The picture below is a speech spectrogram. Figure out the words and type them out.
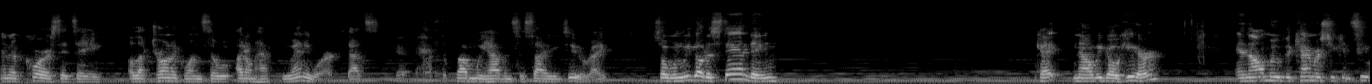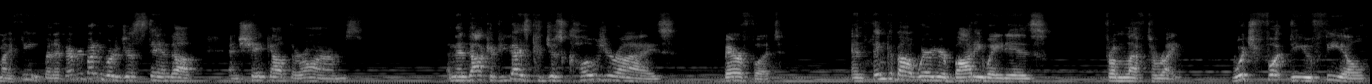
And of course it's a electronic one so i don't have to do any work. That's, yeah. that's the problem we have in society too right? So when we go to standing okay now we go here and i'll move the camera so you can see my feet but if everybody were to just stand up and shake out their arms and then doc if you guys could just close your eyes barefoot and think about where your body weight is from left to right which foot do you feel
